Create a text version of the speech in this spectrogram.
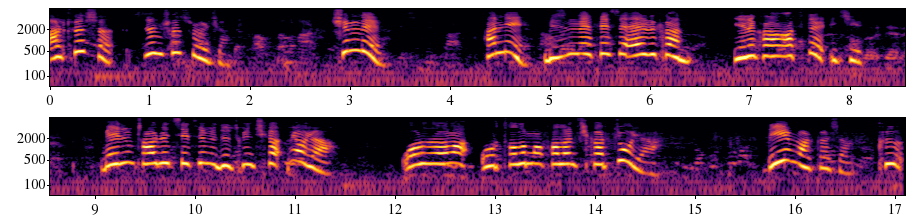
Arkadaşlar size bir şey söyleyeceğim. Şimdi hani bizim nefesi Erkan yeni kanal açtı 2. Benim tablet sesimi düzgün çıkartmıyor ya. Ortalama ortalama falan çıkartıyor ya. Değil mi arkadaşlar? Kı,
